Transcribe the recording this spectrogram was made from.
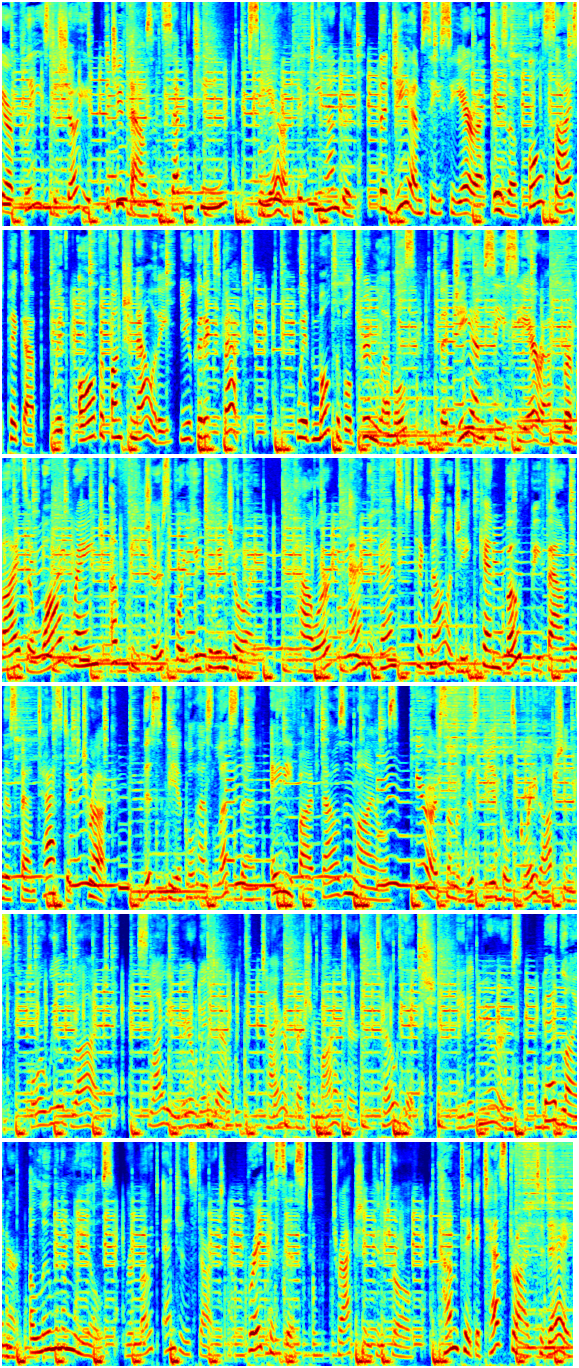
we are pleased to show you the 2017 Sierra 1500. The GMC Sierra is a full-size pickup with all the functionality you could expect. With multiple trim levels, the GMC Sierra provides a wide range of features for you to enjoy. Power and advanced technology can both be found in this fantastic truck. This vehicle has less than 85,000 miles. Here are some of this vehicle's great options. Four-wheel drive, sliding rear window, tire pressure monitor, tow hitch, heated mirrors, bed liner, aluminum wheels, remote engine start, brake assist, traction control. Come take a test drive today.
